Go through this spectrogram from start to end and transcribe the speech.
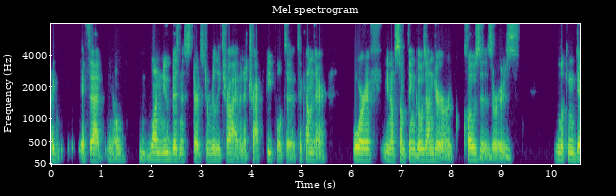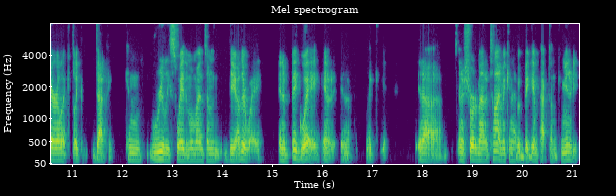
Like if that you know one new business starts to really thrive and attract people to to come there, or if you know something goes under or closes or is looking derelict, like that can really sway the momentum the other way in a big way in a, in a like in a in a short amount of time, it can have a big impact on the community.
